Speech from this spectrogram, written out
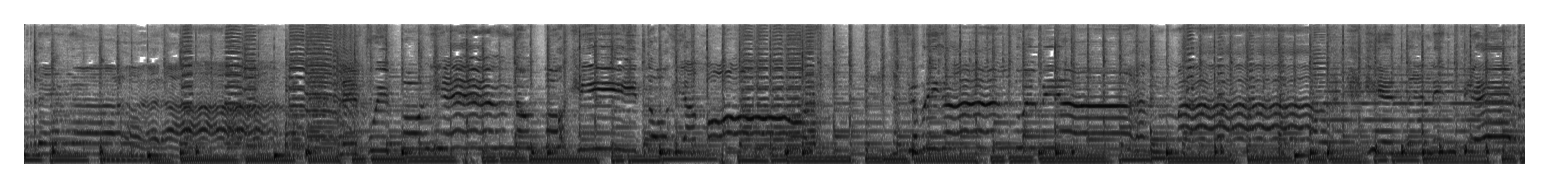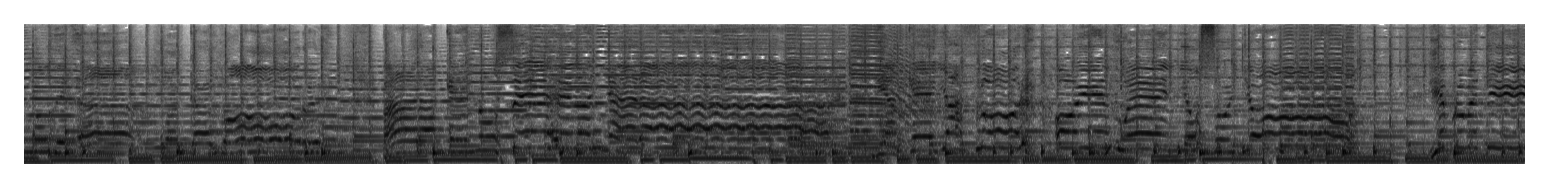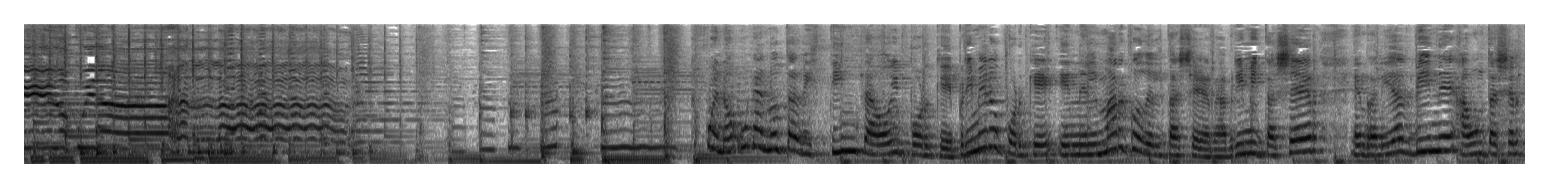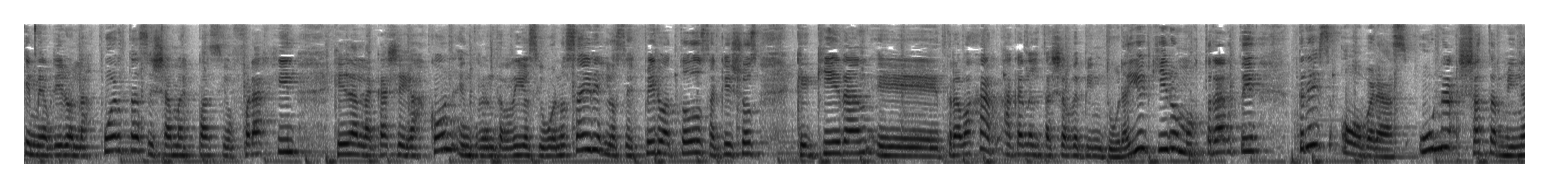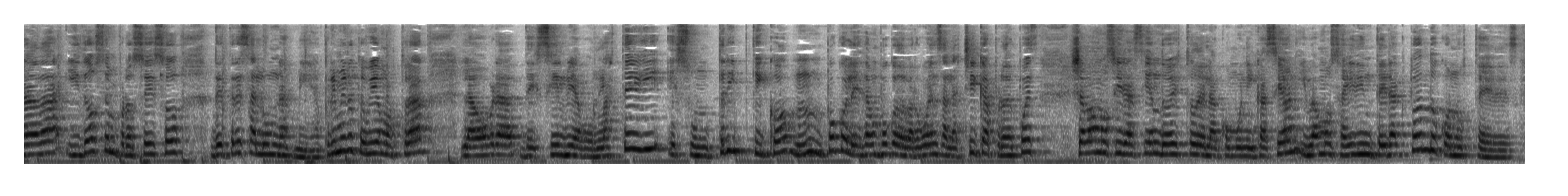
hoy, ¿por qué? Primero porque en el marco del taller, abrí mi taller, en realidad vine a un taller que me abrieron las puertas, se llama Espacio Frágil, queda en la calle Gascón, entre Entre Ríos y Buenos Aires. Los espero a todos aquellos que quieran eh, trabajar acá en el taller de pintura. Y hoy quiero mostrarte tres obras, una ya terminada y dos en proceso de tres alumnas mías. Primero te voy a mostrar la obra de Silvia Burlastegui, es un tríptico, un poco les da un poco de vergüenza a las chicas, pero después ya vamos a ir haciendo esto de la comunicación y vamos a ir interactuando con ustedes.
